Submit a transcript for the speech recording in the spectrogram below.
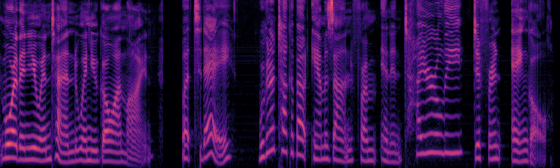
more than you intend when you go online. But today, we're going to talk about Amazon from an entirely different angle.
